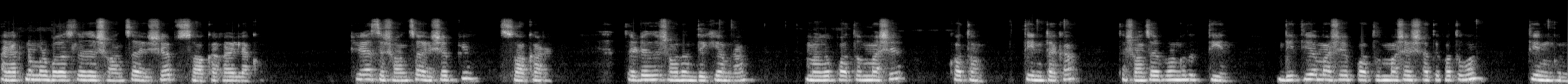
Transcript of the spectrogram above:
আর এক নম্বর বলা ছিল যে সঞ্চয় হিসাব শখ আকারে লেখো। ঠিক আছে? সঞ্চয় হিসাব কি? শখ তো এটা যদি সমাধান দেখি আমরা। মনে প্রথম মাসে কত? তিন টাকা। তো সঞ্চয় পরিমাণ কত তিন। দ্বিতীয় মাসে প্রথম মাসের সাথে কত গুণ? তিন গুণ।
